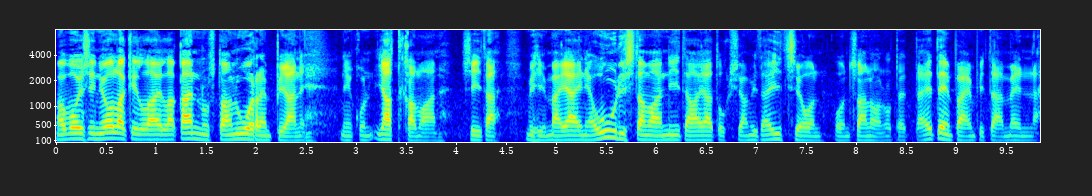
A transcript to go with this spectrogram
mä voisin jollakin lailla kannustaa nuorempia niin, kuin jatkamaan siitä, mihin mä jäin, ja uudistamaan niitä ajatuksia, mitä itse on, on sanonut, että eteenpäin pitää mennä.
